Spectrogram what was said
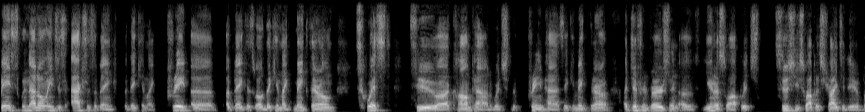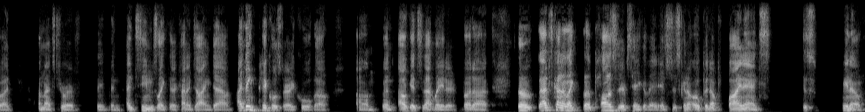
basically not only just access a bank but they can like create a, a bank as well they can like make their own twist to uh, compound which the preem has. They can make their a different version of uniswap which sushi swap has tried to do but i'm not sure if they've been it seems like they're kind of dying down. I think pickle's very cool though um, but i'll get to that later. But uh, so that's kind of like the positive take of it. It's just going to open up finance just you know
